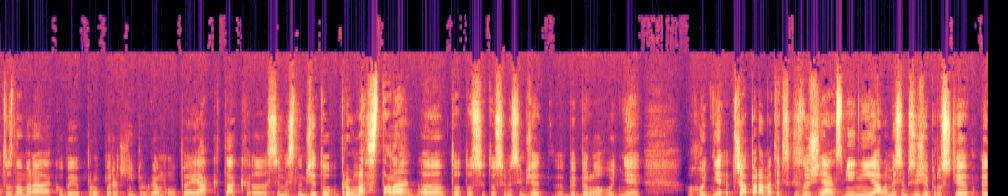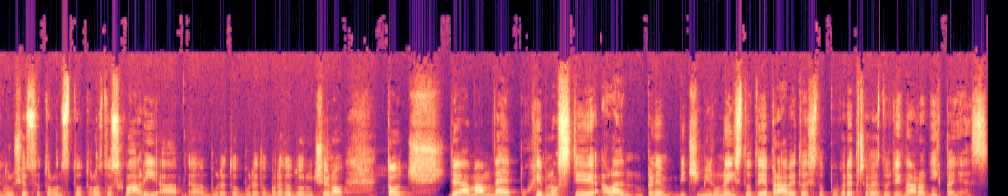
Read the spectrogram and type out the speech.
to znamená jakoby pro operační program OP, jak, tak si myslím, že to opravdu nastane. To, to, si, to si myslím, že by bylo hodně, hodně, třeba parametricky se to ještě nějak změní, ale myslím si, že prostě jednoduše se tohle, to, tohle to schválí a bude to, bude to, bude to doručeno. To, kde já mám ne pochybnosti, ale úplně větší míru nejistoty je právě to, jestli to povede převést do těch národních peněz.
